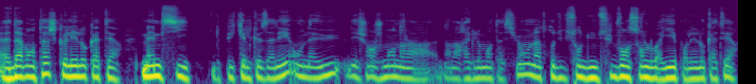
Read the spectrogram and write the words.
euh, davantage que les locataires, même si depuis quelques années on a eu des changements dans la, dans la réglementation, l'introduction d'une subvention de loyer pour les locataires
